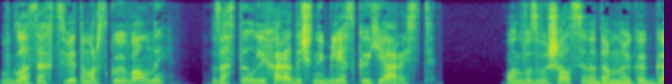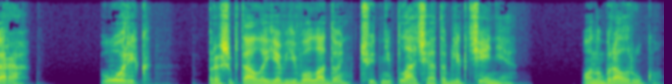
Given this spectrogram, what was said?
В глазах цвета морской волны застыл лихорадочный блеск и ярость. Он возвышался надо мной, как гора. «Орик!» — прошептала я в его ладонь, чуть не плача от облегчения. Он убрал руку.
